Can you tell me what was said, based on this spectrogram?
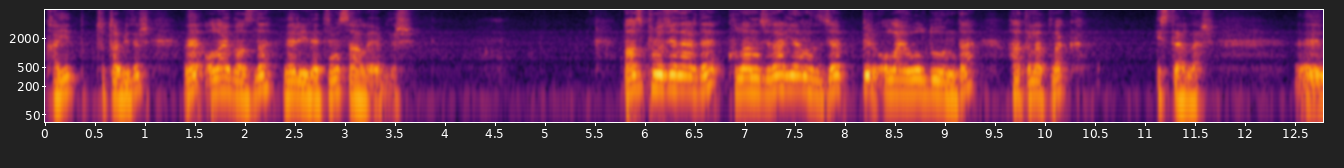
kayıt tutabilir ve olay bazlı veri iletimi sağlayabilir. Bazı projelerde kullanıcılar yalnızca bir olay olduğunda hatırlatmak isterler. Ee,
